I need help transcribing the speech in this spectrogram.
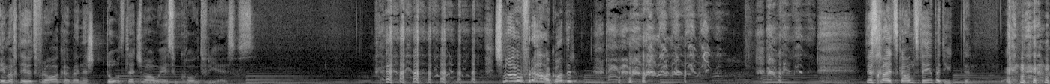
Ich möchte dich heute fragen, wann hast du das letzte Mal Jesu geholt für Jesus? das ist mal eine Frage, oder? Das kann jetzt ganz viel bedeuten.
